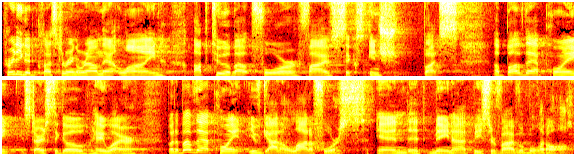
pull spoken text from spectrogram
pretty good clustering around that line up to about four, five, six inch butts. Above that point, it starts to go haywire. But above that point, you've got a lot of force, and it may not be survivable at all.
